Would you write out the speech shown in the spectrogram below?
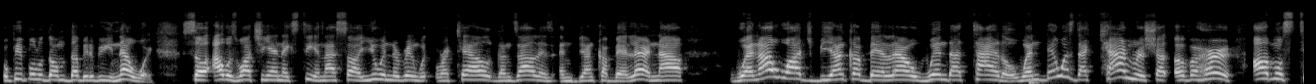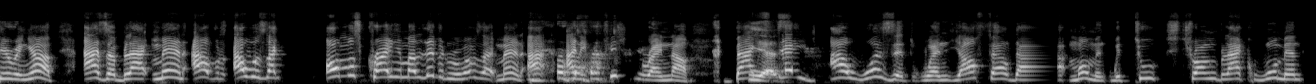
for people who don't WWE Network, so I was watching NXT and I saw you in the ring with Raquel Gonzalez and Bianca Belair. Now when I watched Bianca Belair win that title, when there was that camera shot of her almost tearing up, as a black man, I was I was like almost crying in my living room. I was like, man, I, I need tissue right now. Backstage, yes. how was it when y'all felt that moment with two strong black women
